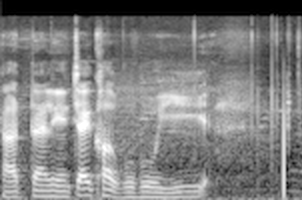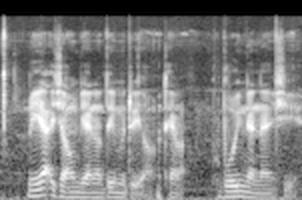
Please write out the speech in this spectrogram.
ဒါတန်လျင်ကြိုက်ခောက်ဘူဘူကြီးတဲ့နေရအယောင်ပြန်တော့သိမတွေ့အောင်အထဲမှာဘူဘူကြီးနန်းနန်းရှိတယ်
